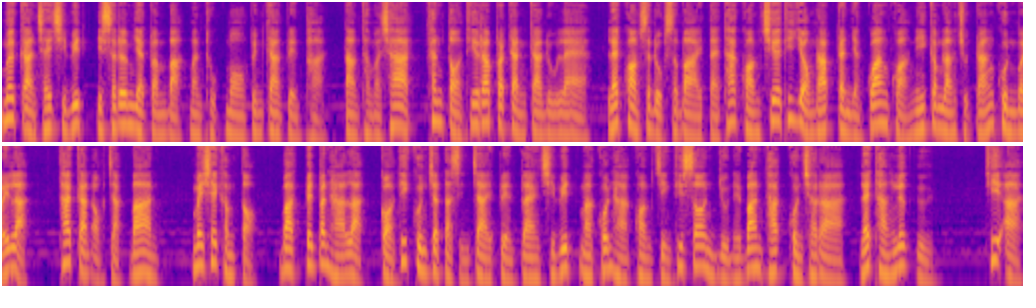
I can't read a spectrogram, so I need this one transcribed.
เมื่อการใช้ชีวิตอิสเริ่มยากลำบากมันถูกมองเป็นการเปลี่ยนผ่านตามธรรมชาติ ขั้นตอนที่รับประกันการดูแล และความสะดวกสบาย แต่ถ้าความเชื่อที่ยอมรับกันอย่างกว้างขวางนี้กำลังฉุดรั้งคุณไว้ล่ะถ้าการออกจากบ้าน ไม่ใช่คำตอบบัตรเป็นปัญหาหลักก่อนที่คุณจะตัดสินใจเปลี่ยนแปลงชีวิตมาค้นหาความจริงที่ซ่อนอยู่ในบ้านพักคนชรา และทางเลือกอื่น ที่อาจ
